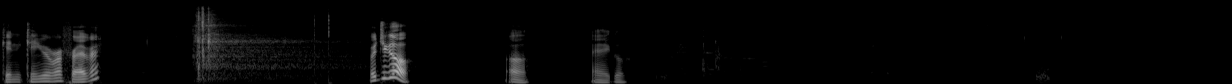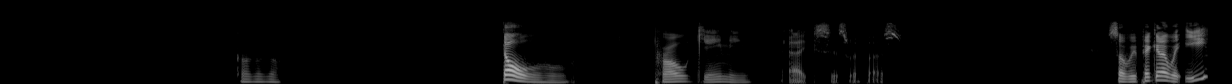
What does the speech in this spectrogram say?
Can can you run forever? Where'd you go? Oh, there you go. Go, go, go. Oh! Pro Gaming X is with us. So we pick it up with E?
